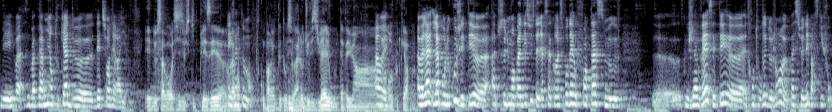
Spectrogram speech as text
Mais voilà, ça m'a permis en tout cas d'être sur les rails. et de savoir aussi ce qui te plaisait euh, vraiment. Exactement. Comparé peut-être aussi à l'audiovisuel où tu avais eu un, Ah ouais. coup de cœur. Ah bah là, là, pour le coup, j'étais euh, absolument pas déçue, c'est-à-dire que ça correspondait au fantasme euh, que j'avais, c'était euh, être entouré de gens euh, passionnés par ce qu'ils font.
